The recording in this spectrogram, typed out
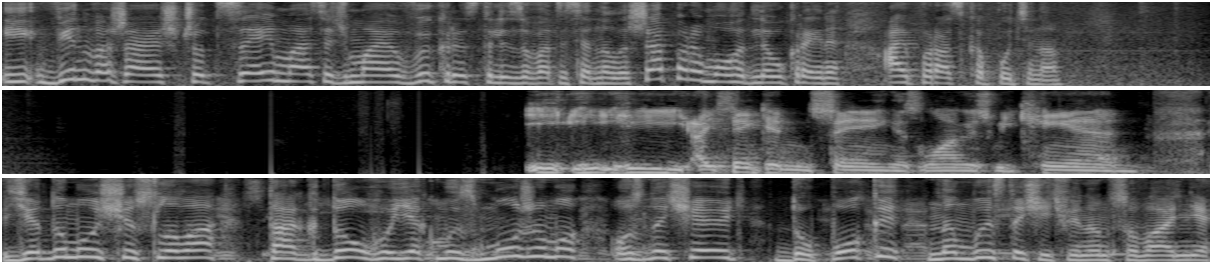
і він вважає, що цей меседж має викристалізуватися не лише перемога для України, а й поразка Путіна. Я думаю, що слова так довго, як ми зможемо, означають допоки нам вистачить фінансування,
